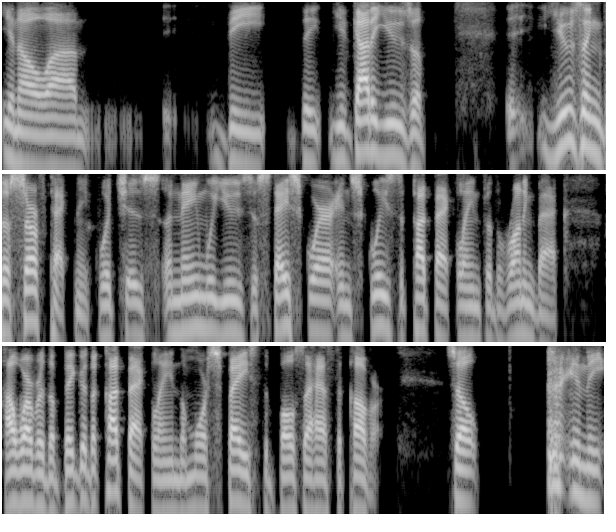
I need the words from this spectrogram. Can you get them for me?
you know, um, the the you got to use a using the surf technique, which is a name we use to stay square and squeeze the cutback lane for the running back. However, the bigger the cutback lane, the more space the Bosa has to cover. So in the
